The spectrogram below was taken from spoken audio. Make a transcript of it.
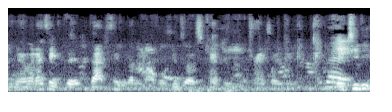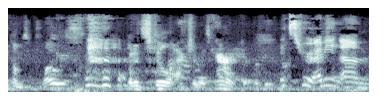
You know, and I think that that thing that a novel gives us can't be translated. I mean, TV comes close, but it's still action as character. It's true. I mean, um,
